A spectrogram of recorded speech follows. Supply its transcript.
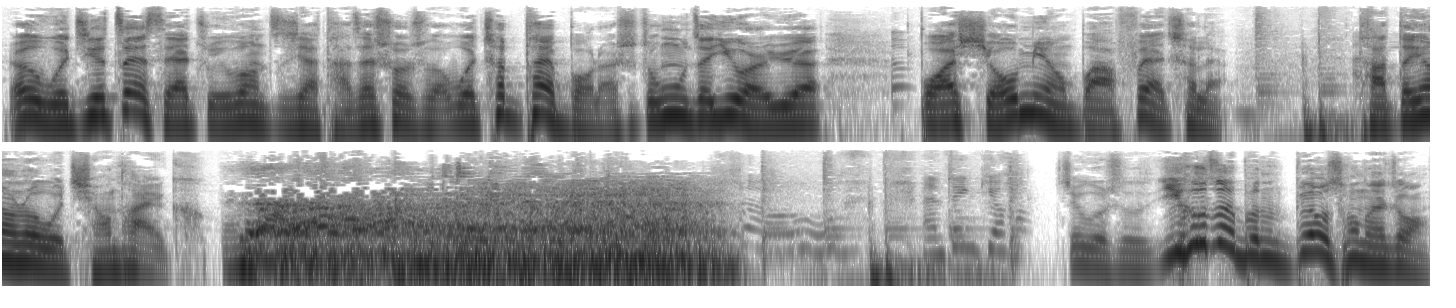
然后我今再三追问之下，他才说出来，我吃的太饱了，是中午在幼儿园帮小敏把饭吃了，他答应让我亲他一口。结果是以后再不能不要从那种。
